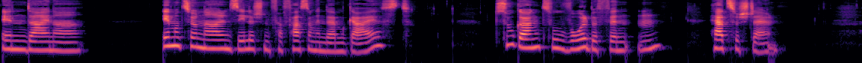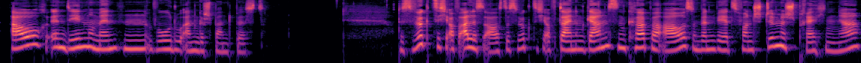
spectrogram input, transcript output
in deiner emotionalen, seelischen Verfassung, in deinem Geist, Zugang zu Wohlbefinden herzustellen. Auch in den Momenten, wo du angespannt bist. Das wirkt sich auf alles aus. Das wirkt sich auf deinen ganzen Körper aus. Und wenn wir jetzt von Stimme sprechen, ja,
